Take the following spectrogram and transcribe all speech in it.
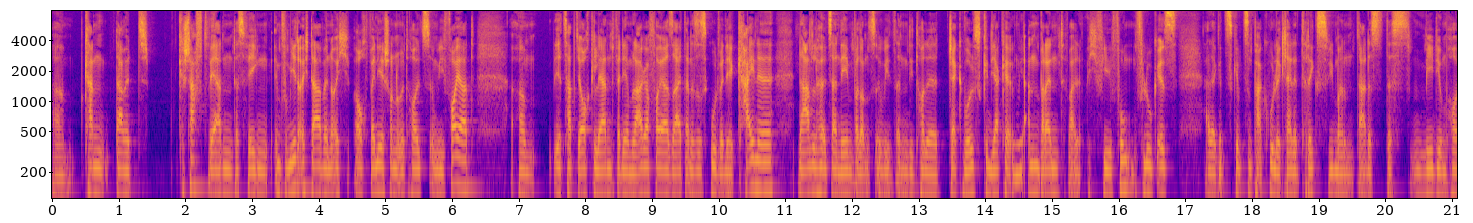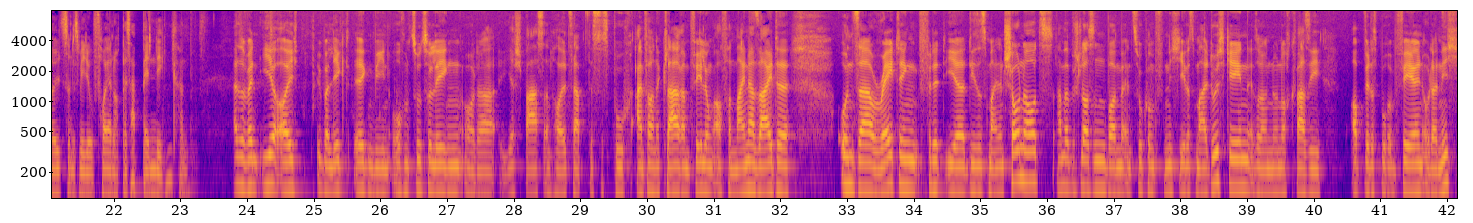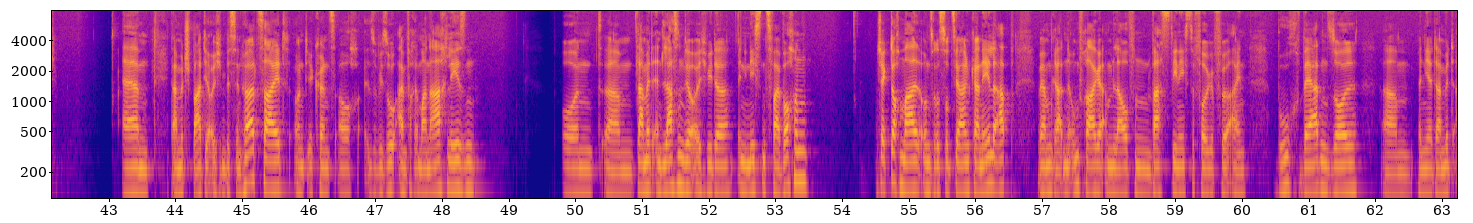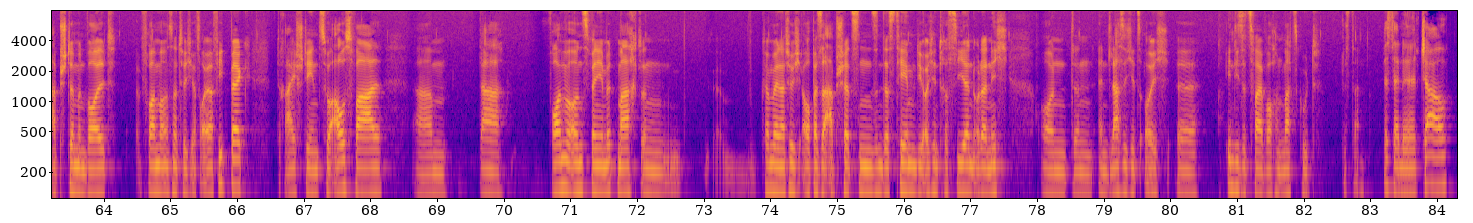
ähm, kann damit geschafft werden. Deswegen informiert euch da, wenn euch, auch wenn ihr schon mit Holz irgendwie feuert, ähm, jetzt habt ihr auch gelernt, wenn ihr im Lagerfeuer seid, dann ist es gut, wenn ihr keine Nadelhölzer nehmt, weil sonst irgendwie dann die tolle Jack Wolfskin-Jacke irgendwie anbrennt, weil viel Funkenflug ist. Also gibt es ein paar coole kleine Tricks, wie man da das, das Medium Holz und das Medium Feuer noch besser bändigen kann. Also wenn ihr euch überlegt, irgendwie einen Ofen zuzulegen oder ihr Spaß an Holz habt, ist das Buch einfach eine klare Empfehlung auch von meiner Seite. Unser Rating findet ihr dieses Mal in den Show Notes, haben wir beschlossen. Wollen wir in Zukunft nicht jedes Mal durchgehen, sondern nur noch quasi, ob wir das Buch empfehlen oder nicht. Ähm, damit spart ihr euch ein bisschen Hörzeit und ihr könnt es auch sowieso einfach immer nachlesen. Und ähm, damit entlassen wir euch wieder in die nächsten zwei Wochen. Checkt doch mal unsere sozialen Kanäle ab. Wir haben gerade eine Umfrage am Laufen, was die nächste Folge für ein Buch werden soll. Ähm, wenn ihr da mit abstimmen wollt, freuen wir uns natürlich auf euer Feedback. Drei stehen zur Auswahl. Ähm, da freuen wir uns, wenn ihr mitmacht. Dann können wir natürlich auch besser abschätzen, sind das Themen, die euch interessieren oder nicht. Und dann entlasse ich jetzt euch äh, in diese zwei Wochen. Macht's gut. Bis dann. Bis dann. Ciao.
